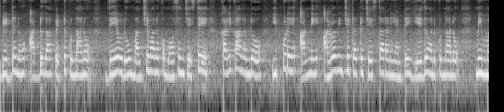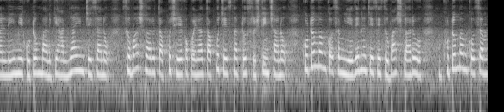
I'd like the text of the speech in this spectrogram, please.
బిడ్డను అడ్డుగా పెట్టుకున్నాను. దేవుడు మంచి వాళ్ళకు మోసం చేస్తే కలికాలంలో ఇప్పుడే అన్ని అనుభవించేటట్టు చేస్తారని అంటే ఏదో అనుకున్నాను. మిమ్మల్ని మీ కుటుంబానికి అన్యాయం చేశాను. సుభాష్ గారు తప్పు చేయకపోయినా తప్పు చేసినట్టు సృష్టించాను. కుటుంబం కోసం ఏదైనా చేసే సుభాష్ గారు కుటుంబం కోసం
